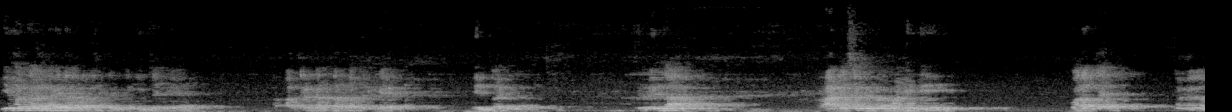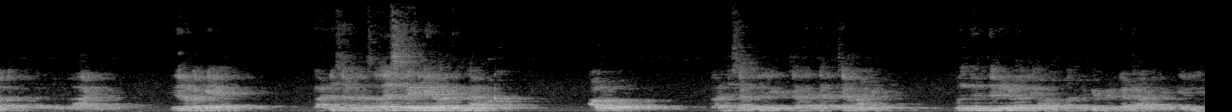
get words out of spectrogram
ಈ ಮಕ್ಕಳ ಒಂದು ಐದಾರು ವರ್ಷದಿಂದ ಈಚೆಗೆ ಆ ಪತ್ರಕರ್ತ ಪತ್ರಿಕೆ ನಿಂತಾಗಿದೆ ಇದರಿಂದ ರಾಜ್ಯ ಸಂಘದ ಮಾಹಿತಿ ಕೊರತೆ ನಮ್ಮೆಲ್ಲ ಪತ್ರಕರ್ತರಿಗೆ ಆಗಿದೆ ಇದರ ಬಗ್ಗೆ ರಾಜ್ಯ ಸಂಘದ ಸದಸ್ಯರು ಇಲ್ಲಿರೋದ್ರಿಂದ ಅವರು ರಾಜ್ಯ ಸಂಘದಲ್ಲಿ ವಿಚಾರ ಚರ್ಚೆ ಮಾಡಿ ಮುಂದಿನ ದಿನಗಳಲ್ಲಿ ಅವರ ಪತ್ರಿಕೆ ಬಿಡುಗಡೆ ಆಗೋ ರೀತಿಯಲ್ಲಿ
